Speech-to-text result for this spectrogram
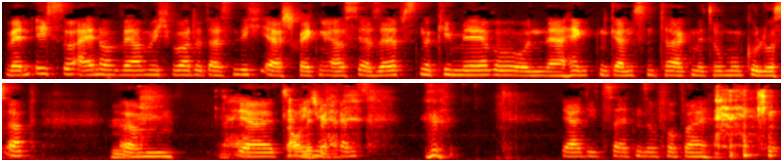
wenn ich so einer wäre, mich würde das nicht erschrecken. Er ist ja selbst eine Chimäre und er hängt den ganzen Tag mit Homunculus ab. Hm. Ähm, naja, ja, kann ich nicht, nicht ganz. ja, die Zeiten sind vorbei.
